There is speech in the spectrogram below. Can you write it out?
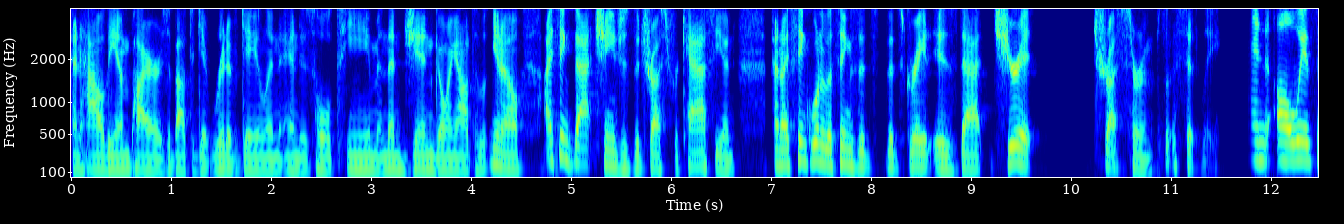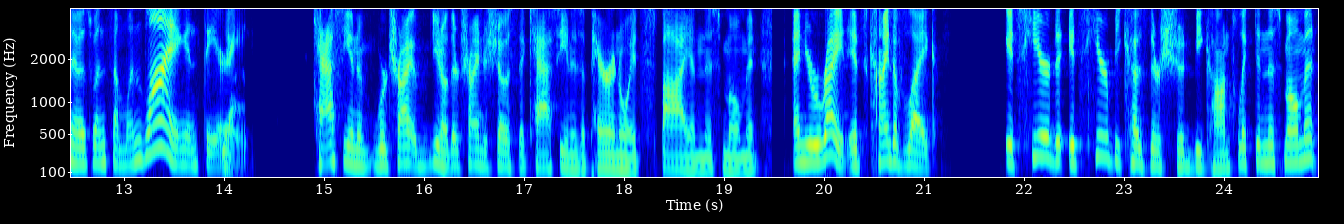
and how the Empire is about to get rid of Galen and his whole team, and then Jyn going out to the- you know, I think that changes the trust for Cassian. And I think one of the things that's that's great is that Chirrut trusts her implicitly. and always knows when someone's lying in theory. Cassian, we're trying, you know, they're trying to show us that Cassian is a paranoid spy in this moment. And you're right. It's kind of like it's here to it's here because there should be conflict in this moment.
